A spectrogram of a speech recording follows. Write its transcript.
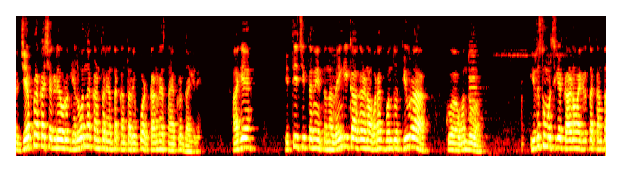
ಜಯಪ್ರಕಾಶ್ ಹೆಗಡೆ ಅವರು ಗೆಲುವನ್ನು ಕಾಣ್ತಾರೆ ಅಂತಕ್ಕಂಥ ರಿಪೋರ್ಟ್ ಕಾಂಗ್ರೆಸ್ ನಾಯಕರದ್ದಾಗಿದೆ. ಹಾಗೆ ಇತ್ತೀಚೆಗೆ ತಾನೇ ತನ್ನ ಲೈಂಗಿಕ ಹಗರಣ ಹೊರಗೆ ಬಂದು ತೀವ್ರ ಒಂದು ಇರುಸು ಮುಡಿಸಿಗೆ ಕಾರಣವಾಗಿರ್ತಕ್ಕಂಥ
